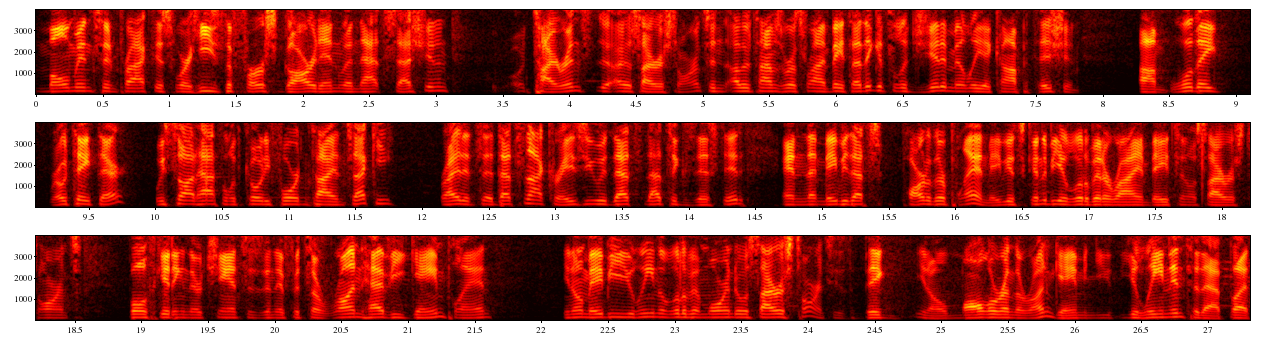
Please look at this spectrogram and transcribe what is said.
moments in practice where he's the first guard in when that session. Tyrants, uh, Cyrus Torrence, and other times where it's Ryan Bates. I think it's legitimately a competition. Um, will they rotate there? We saw it happen with Cody Ford and Ty Nsekhe, right? It's that's not crazy. That's that's existed and that maybe that's part of their plan. Maybe it's going to be a little bit of Ryan Bates and O'Cyrus Torrence both getting their chances. And if it's a run heavy game plan, you know, maybe you lean a little bit more into O'Cyrus Torrence. He's the big, you know, mauler in the run game, and you, you lean into that. But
